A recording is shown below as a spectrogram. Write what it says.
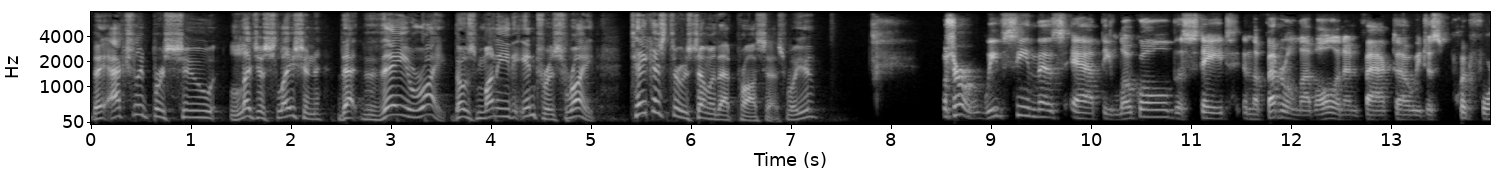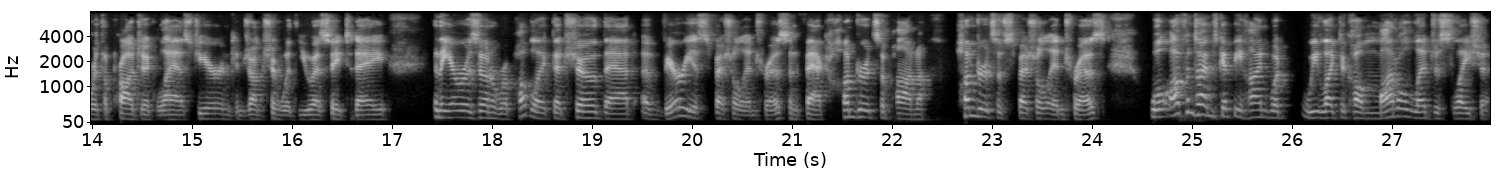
they actually pursue legislation that they write. Those moneyed interests write. Take us through some of that process, will you? Well, sure. We've seen this at the local, the state, and the federal level. And in fact, uh, we just put forth a project last year in conjunction with USA Today and the Arizona Republic that showed that uh, various special interests, in fact, hundreds upon hundreds of special interests, will oftentimes get behind what we like to call model legislation.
